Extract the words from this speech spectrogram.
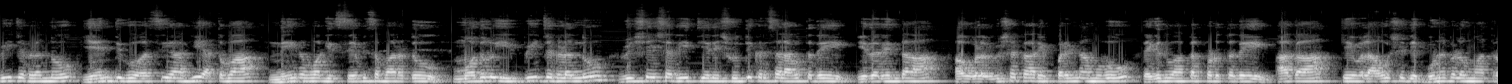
ಬೀಜಗಳನ್ನು ಎಂದಿಗೂ ಹಸಿಯಾಗಿ ಅಥವಾ ನೇರವಾಗಿ ಸೇವಿಸಬಾರದು. ಮೊದಲು ಈ ಬೀಜಗಳನ್ನು ವಿಶೇಷ ರೀತಿಯಲ್ಲಿ ಶುದ್ಧೀಕರಿಸಲಾಗುತ್ತದೆ. ಇದರಿಂದ ಅವುಗಳ ವಿಷಕಾರಿ ಪರಿಣಾಮವು ತೆಗೆದುಹಾಕಲ್ಪಡುತ್ತದೆ. ಆಗ ಕೇವಲ ಔಷಧಿ ಗುಣಗಳು ಮಾತ್ರ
